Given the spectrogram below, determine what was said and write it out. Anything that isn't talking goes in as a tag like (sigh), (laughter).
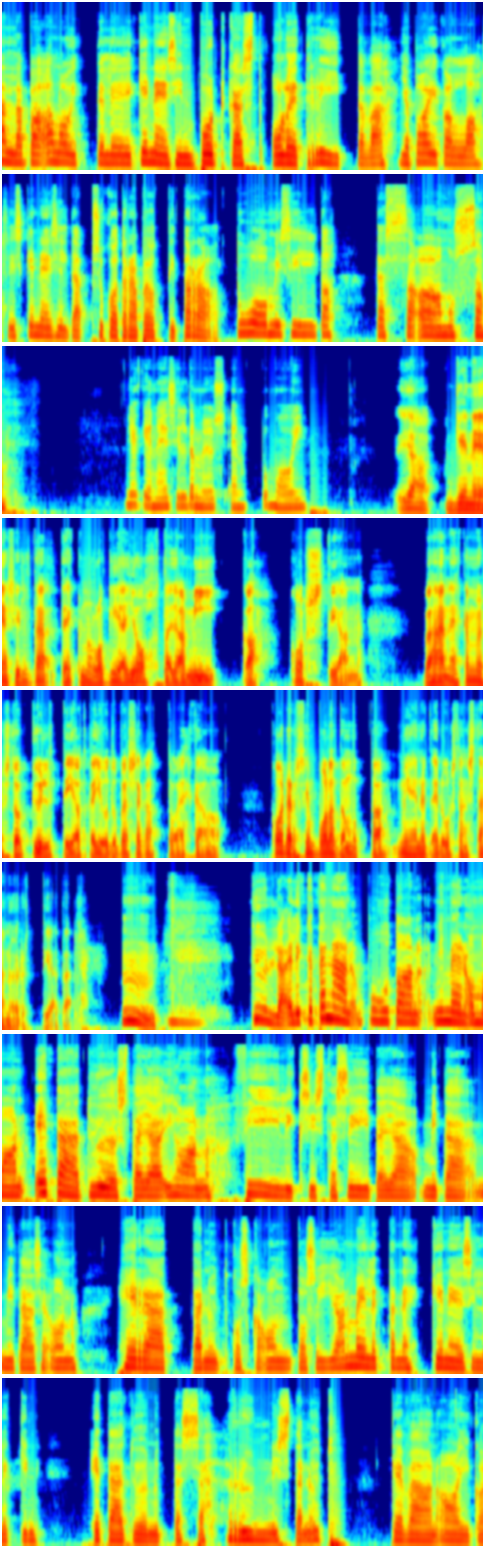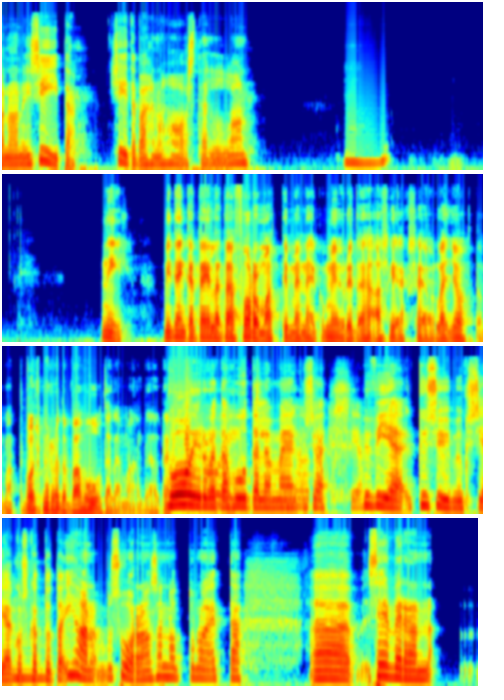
täälläpä aloittelee Genesin podcast Olet riittävä ja paikalla siis Genesiltä psykoterapeutti Tara Tuomisilta tässä aamussa. Ja Genesiltä myös Emppu, moi. Ja Genesiltä teknologiajohtaja Miikka Kostian. Vähän ehkä myös tuo kyltti, jotka YouTubessa katsoo, ehkä on Codersin puolelta, mutta mihin nyt edustan sitä nörttiä täällä. Mm. Kyllä, eli tänään puhutaan nimenomaan etätyöstä ja ihan fiiliksistä siitä ja mitä, mitä se on herättänyt, koska on tosiaan meille tänne Geneesillekin etätyö nyt tässä rynnistänyt kevään aikana, niin siitä, siitä vähän haastellaan. Mm-hmm. Niin, Mitenkä teillä tämä formaatti menee, kun me yritetään asiakseen olla johtamatta? Voiko me ruveta vaan huutelemaan täältä? Voi ruveta Voi, huutelemaan ja kysyä hyviä kysymyksiä, koska mm-hmm. tota, ihan suoraan sanottuna, että äh, sen verran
